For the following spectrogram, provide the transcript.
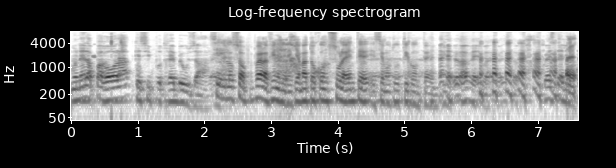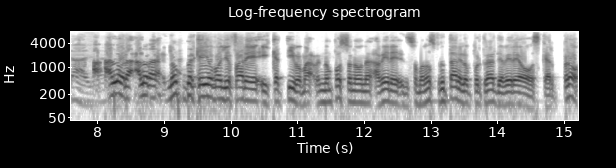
non è la parola che si potrebbe usare. Sì, lo so, poi alla fine viene chiamato consulente e siamo tutti contenti. Eh, vabbè, vabbè questo, questa è l'Italia. Eh, allora, allora, non perché io voglio fare il cattivo, ma non posso non avere, insomma, non sfruttare l'opportunità di avere Oscar. Però,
